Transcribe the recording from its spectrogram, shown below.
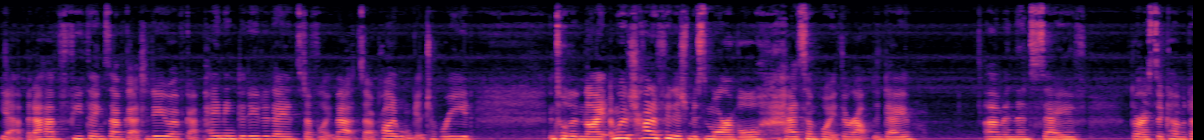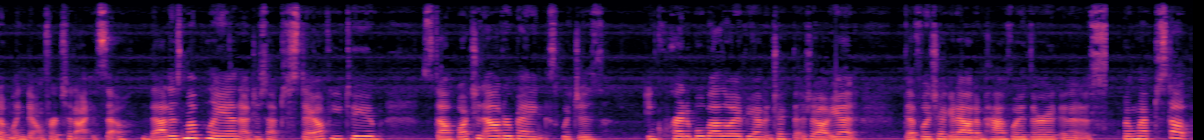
yeah, but I have a few things I've got to do. I've got painting to do today and stuff like that, so I probably won't get to read until tonight. I'm going to try to finish Miss Marvel at some point throughout the day um, and then save the rest of Come Tumbling Down for tonight. So that is my plan. I just have to stay off YouTube, stop watching Outer Banks, which is incredible, by the way. If you haven't checked that show out yet, definitely check it out. I'm halfway through it and it is. I'm going to have to stop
